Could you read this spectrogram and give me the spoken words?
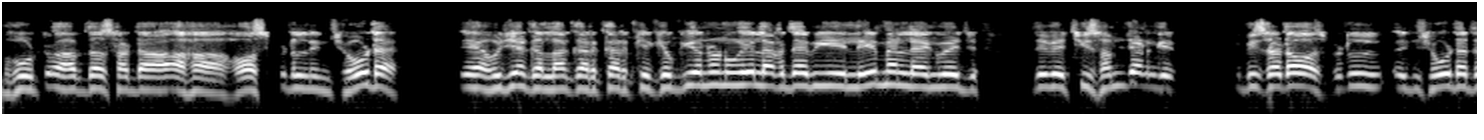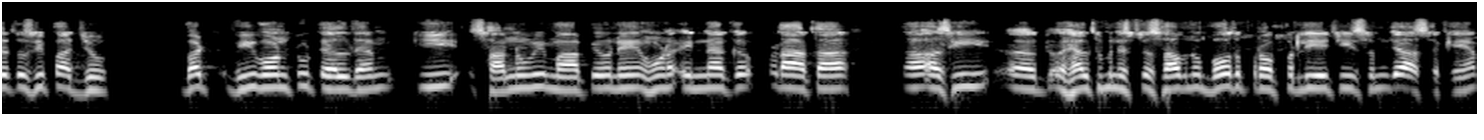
ਵੋਟ ਆਪਦਾ ਸਾਡਾ ਆਹ ਹਸਪੀਟਲ ਇਨਸ਼ੋਰਡ ਹੈ। ਤੇ ਇਹੋ ਜਿਹੀਆਂ ਗੱਲਾਂ ਕਰ ਕਰਕੇ, ਕਿਉਂਕਿ ਉਹਨਾਂ ਨੂੰ ਇਹ ਲੱਗਦਾ ਵੀ ਇਹ ਲੇਮਨ ਲੈਂਗੁਏਜ ਦੇ ਵਿੱਚ ਹੀ ਸਮਝਣਗੇ ਵੀ ਸਾਡਾ ਹਸਪੀਟਲ ਇਨਸ਼ੋਰਡ ਹੈ ਤੇ ਤੁਸੀਂ ਭੱਜੋ। But we want to tell them ਕਿ ਸਾਨੂੰ ਵੀ ਮਾਪਿਓ ਨੇ ਹੁਣ ਇੰਨਾ ਕੁ ਪੜਾਤਾ ਤਾਂ ਅਸੀਂ ਹੈਲਥ ਮਿਨਿਸਟਰ ਸਾਹਿਬ ਨੂੰ ਬਹੁਤ ਪ੍ਰੋਪਰਲੀ ਇਹ ਚੀਜ਼ ਸਮਝਾ ਸਕੇ ਹਾਂ।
